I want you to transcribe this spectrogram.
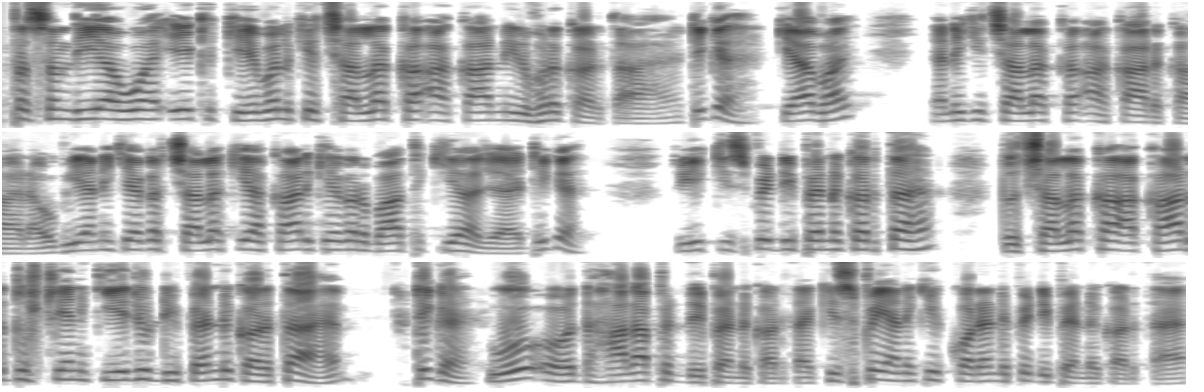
प्रश्न दिया हुआ एक केबल के चालक का आकार निर्भर करता है। ठीक है? क्या भाई? यानी कि चालक का आकार कह रहा? है वो भी यानी कि अगर चालक के आकार की अगर बात किया जाए, ठीक है? तो ये किस पे डिपेंड करता है? तो चालक का आकार दोस्तों यानी कि ये जो डिपेंड करता है, ठीक है, वो धारा पर डिपेंड करता है। किस पे? यानी कि करंट पे डिपेंड करता है।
